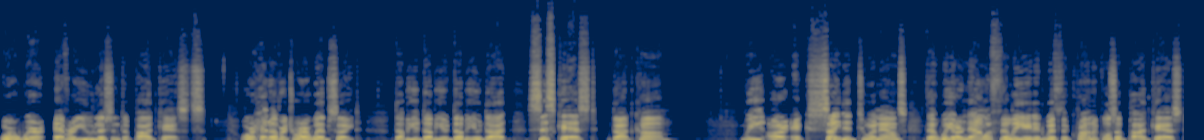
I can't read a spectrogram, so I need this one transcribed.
or wherever you listen to podcasts, or head over to our website, www.syscast.com. We are excited to announce that we are now affiliated with the Chronicles of Podcast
